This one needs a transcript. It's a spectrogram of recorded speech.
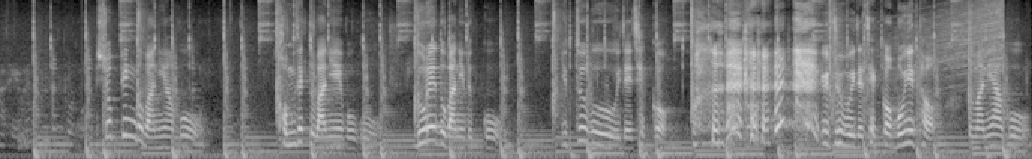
하세요? 핸드폰으로? 쇼핑도 많이 하고 검색도 많이 해보고 노래도 많이 듣고 유튜브 이제 제 거 유튜브 이제 제 거 모니터도 많이 하고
